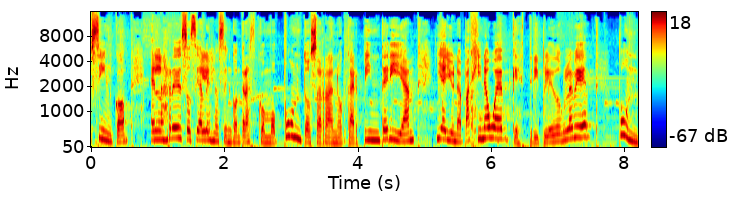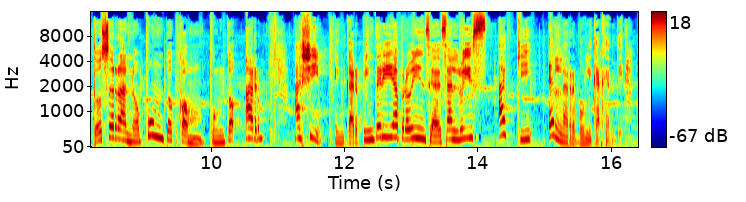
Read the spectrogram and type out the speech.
05. En las redes sociales los encontrás como Punto Serrano Carpintería y hay una página web que es www.serrano.com.ar allí en Carpintería, provincia de San Luis, aquí en la República Argentina.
